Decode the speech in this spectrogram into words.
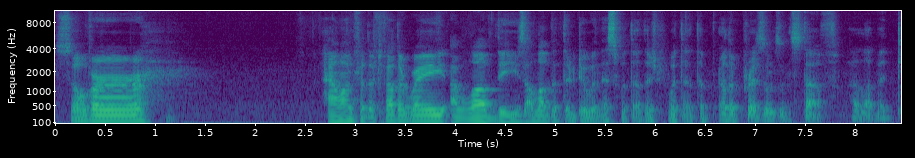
Silver. Allen for the featherweight. I love these. I love that they're doing this with other with the other prizms and stuff. I love it.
